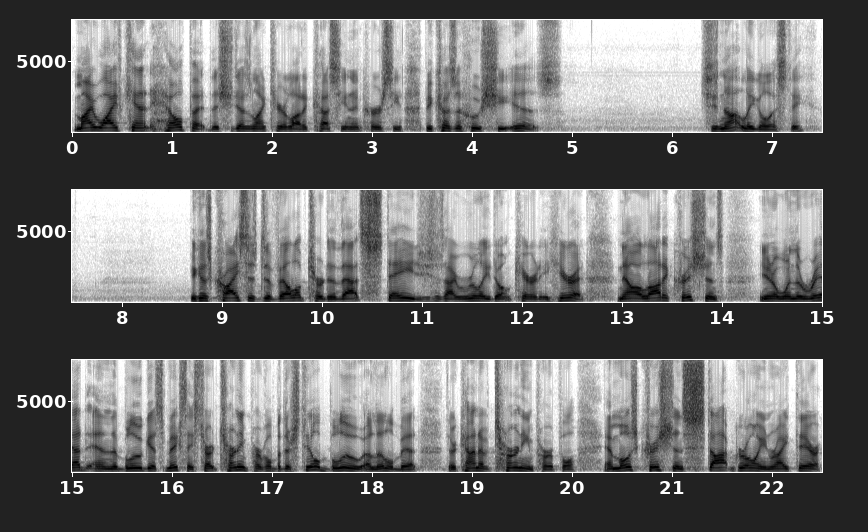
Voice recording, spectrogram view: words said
My wife can't help it that she doesn't like to hear a lot of cussing and cursing because of who she is. She's not legalistic because Christ has developed her to that stage. He says, I really don't care to hear it. Now, a lot of Christians, you know, when the red and the blue gets mixed, they start turning purple, but they're still blue a little bit. They're kind of turning purple. And most Christians stop growing right there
